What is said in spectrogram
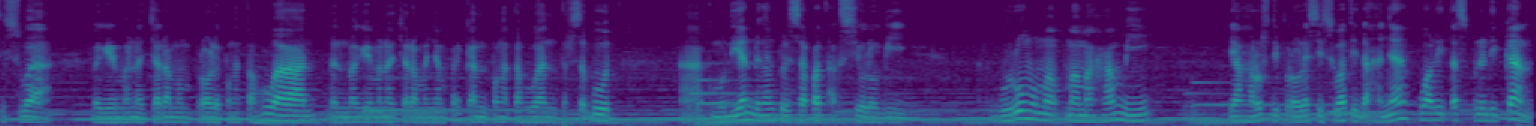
siswa, bagaimana cara memperoleh pengetahuan dan bagaimana cara menyampaikan pengetahuan tersebut. Nah, kemudian dengan filsafat aksiologi, guru mem memahami yang harus diperoleh siswa tidak hanya kualitas pendidikan,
